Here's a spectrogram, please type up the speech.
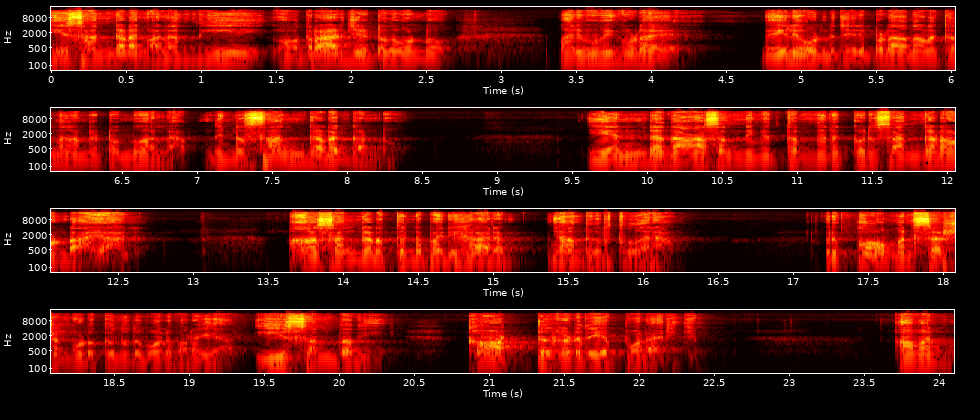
ഈ സങ്കടം അല്ല നീ ഓത്രാഴ്ച ഇട്ടതുകൊണ്ടോ മരുഭൂമി കൂടെ വെയിൽ കൊണ്ട് ചെരിപ്പിടാതെ നടക്കുന്ന കണ്ടിട്ടൊന്നുമല്ല. നിന്റെ സങ്കടം കണ്ടു. എന്റെ ദാസൻ നിമിത്തം നിനക്കൊരു സങ്കടം ഉണ്ടായാൽ ആ സങ്കടത്തിന്റെ പരിഹാരം ഞാൻ തീർത്തു തരാം. ഒരു കോമ്പൻസേഷൻ കൊടുക്കുന്നത് പോലെ പറയുക ഈ സന്തതി കാട്ടുകഴുതയെപ്പോലായിരിക്കും അവൻ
